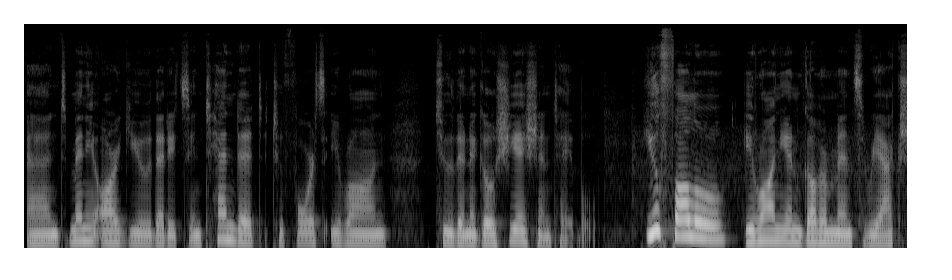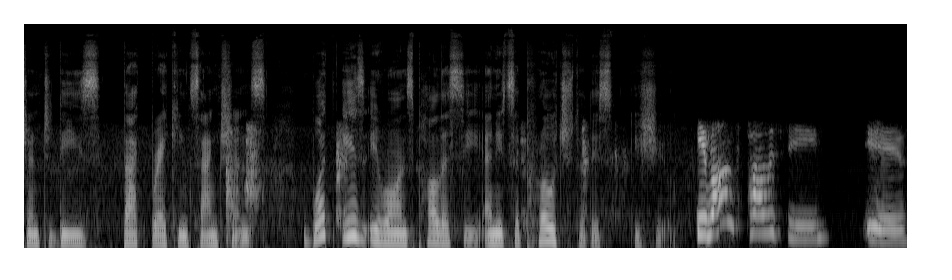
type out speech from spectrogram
and many argue that it's intended to force Iran to the negotiation table. You follow Iranian government's reaction to these backbreaking sanctions. What is Iran's policy and its approach to this issue? Iran's policy is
